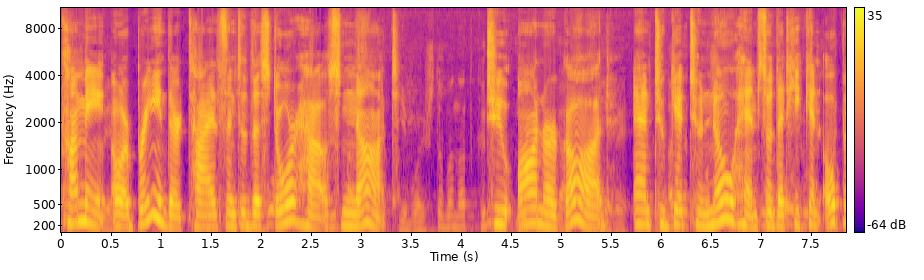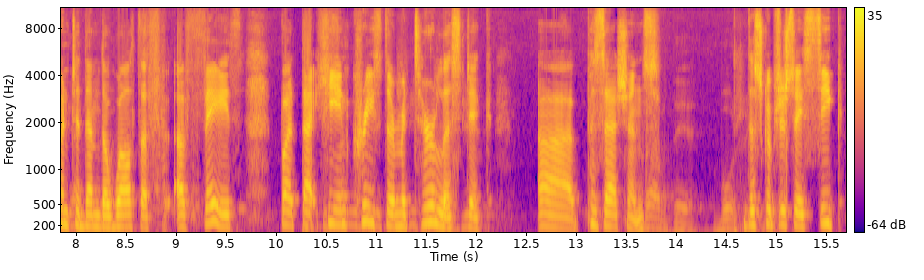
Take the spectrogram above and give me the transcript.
coming or bringing their tithes into the storehouse, not to honor God and to get to know Him so that He can open to them the wealth of, of faith, but that He increase their materialistic uh, possessions. The scriptures say, Seek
